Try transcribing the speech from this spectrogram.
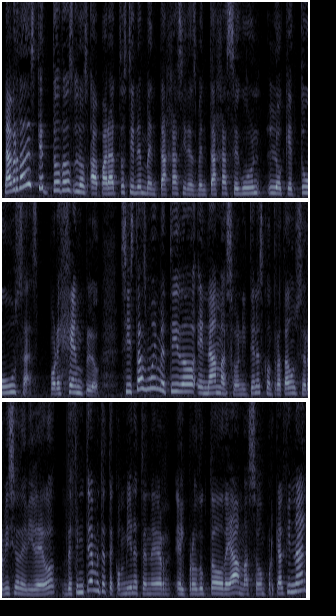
La verdad es que todos los aparatos tienen ventajas y desventajas según lo que tú usas. Por ejemplo, si estás muy metido en Amazon y tienes contratado un servicio de video, definitivamente te conviene tener el producto de Amazon porque al final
